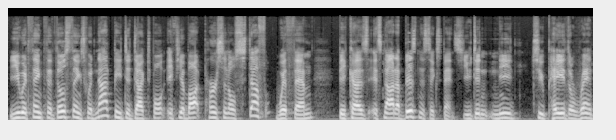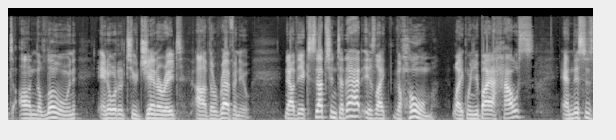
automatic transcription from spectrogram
you would think that those things would not be deductible if you bought personal stuff with them because it's not a business expense. You didn't need to pay the rent on the loan in order to generate uh, the revenue. Now, the exception to that is like the home, like when you buy a house, and this is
